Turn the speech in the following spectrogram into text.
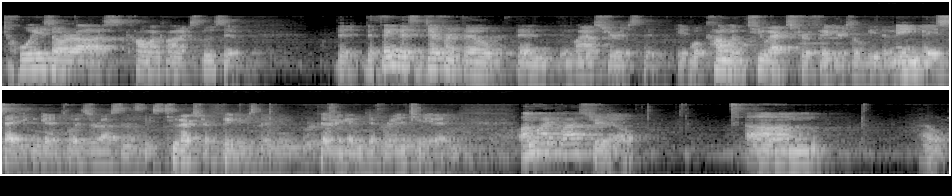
Toys R Us Comic Con exclusive. The, the thing that's different though than, than last year is that it will come with two extra figures. It'll be the main base set you can get at Toys R Us, and it's these two extra figures that are going to, that are going to differentiate it. Unlike last year though, um, oh,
